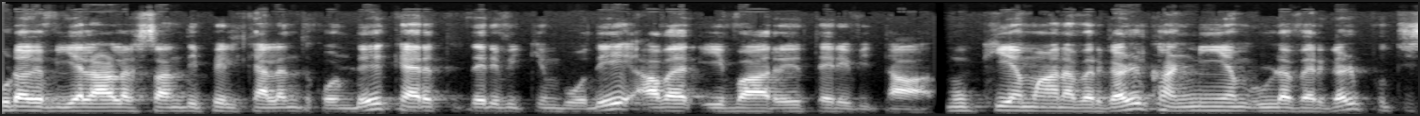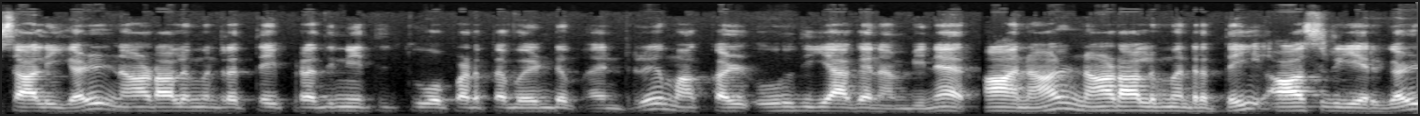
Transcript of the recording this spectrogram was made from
ஊடகவியலாளர் சந்திப்பில் கலந்து கொண்டு கருத்து தெரிவிக்கும் போதே அவர் இவ்வாறு தெரிவித்தார். முக்கியமானவர்கள் கண்ணியம் உள்ளவர்கள் புத்திசாலிகள் நாடாளுமன்றத்தை பிரதிநிதித்துவப்படுத்த வேண்டும் என்று மக்கள் உறுதியாக நம்பினர். ஆனால் நாடாளுமன்றத்தை ஆசிரியர்கள்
